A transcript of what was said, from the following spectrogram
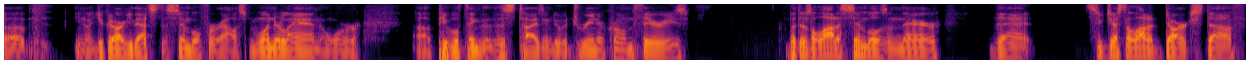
uh, you know, you could argue that's the symbol for Alice in Wonderland, or uh, people think that this ties into adrenochrome theories. But there's a lot of symbols in there that suggest a lot of dark stuff.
